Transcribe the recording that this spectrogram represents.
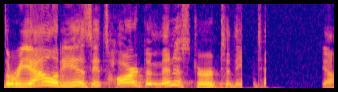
the reality is it's hard to minister to the yeah.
